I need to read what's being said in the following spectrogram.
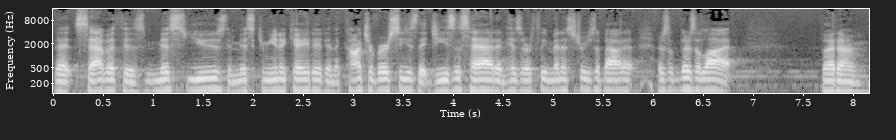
that Sabbath is misused and miscommunicated and the controversies that Jesus had in his earthly ministries about it. There's a, there's a lot. But, um,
